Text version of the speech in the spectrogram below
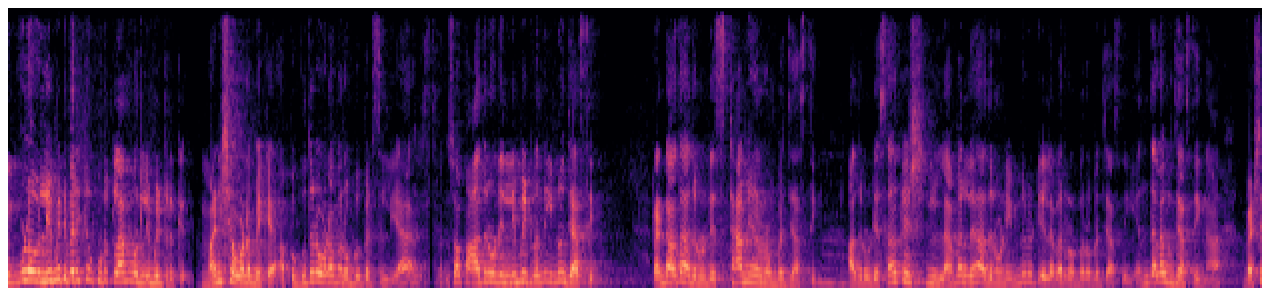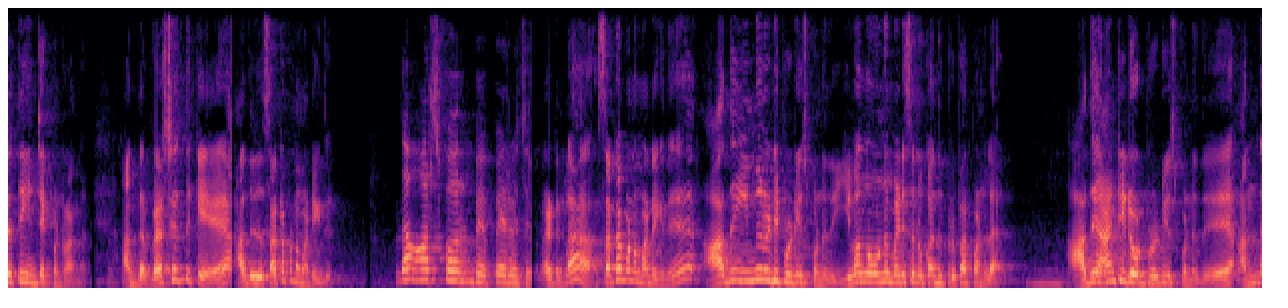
இவ்வளவு லிமிட் வரைக்கும் கொடுக்கலாம்னு ஒரு லிமிட் இருக்கு. மனுஷ உடம்புக்கு. அப்போ குதிரை உடம்பு ரொம்ப பெருசு இல்லையா? ஸோ அப்போ அதனுடைய லிமிட் வந்து இன்னும் ஜாஸ்தி. ரெண்டாவது அதனுடைய ஸ்டாமினா ரொம்ப ஜாஸ்தி. அதனுடைய சர்க்குலேஷன் லெவல் அதனுடைய இம்யூனிட்டி லெவல் ரொம்ப ரொம்ப ஜாஸ்தி. எந்த அளவுக்கு ஜாஸ்தினா விஷத்தையும் இன்ஜெக்ட் பண்றாங்க. அந்த விஷத்துக்கே அது சட்டை பண்ண மாட்டேங்குது. அதான் ஹார்ஸ் பவர்னு பேர் வச்சிருக்கேன். ரைட்டுங்களா சட்டை பண்ண மாட்டேங்குது. அது இம்யூனிட்டி ப்ரொடியூஸ் பண்ணுது. இவங்க ஒன்றும் மெடிசன் உட்காந்து ப்ரிப்பேர் பண்ணல. அது ஆன்டிடோட் ப்ரொடியூஸ் பண்ணுது. அந்த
